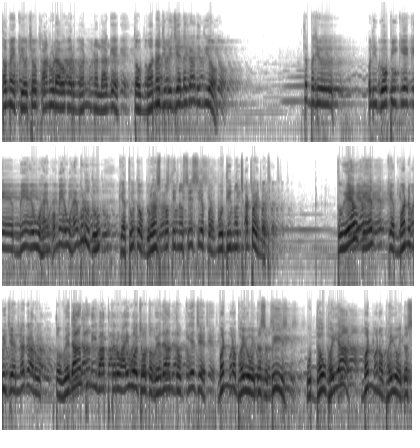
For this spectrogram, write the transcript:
તમે કયો છો કાનુડા વગર મન ન લાગે, તો મન જ બીજે લગાડી દ્યો. તો પછી ઓલી ગોપી કે કે મેં એવું અમે એવું સાંભળ્યું હતું કે તું તો બૃહસ્પતિનો શિષ્ય પણ બુદ્ધિનો છાંટોય નથી. તું એમ કે કે મન બીજે લગાડું, તો વેદાંતની વાત કરવા આવ્યો છો, તો વેદાંત તો કે છે, મન ન ભયો દસ બીસ. ઉદ્ધવ ભૈયા, મન ન ભયો દસ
